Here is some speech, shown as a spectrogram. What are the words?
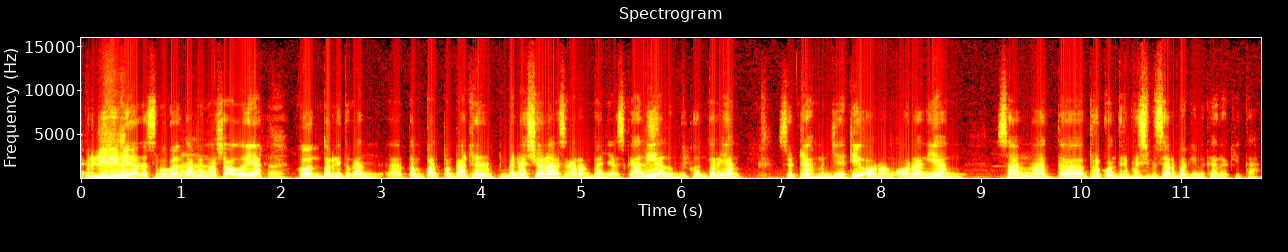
berdiri di atas semua golongan tapi Ah. masya Allah ya Ah. Gontor itu kan eh, tempat pengkaderan pemimpin nasional sekarang banyak sekali alumni Gontor yang sudah menjadi orang-orang yang sangat eh, berkontribusi besar bagi negara kita.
